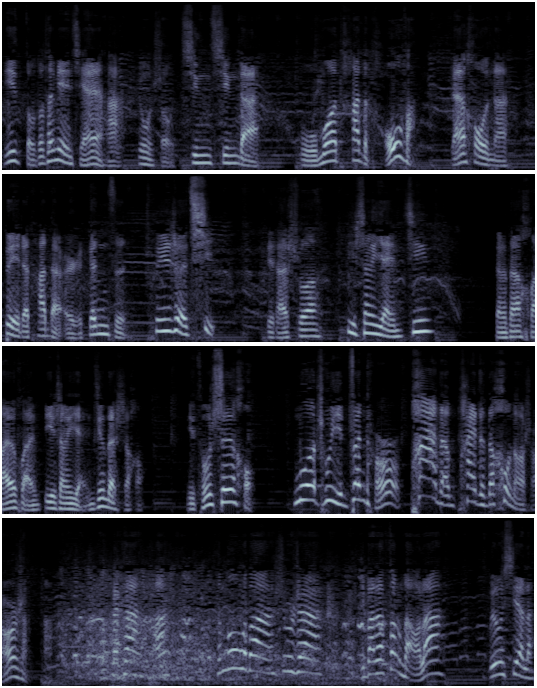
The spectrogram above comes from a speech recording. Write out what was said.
你走到他面前啊，用手轻轻的。抚摸他的头发，然后呢，对着他的耳根子吹热气，对他说：“闭上眼睛。”等他缓缓闭上眼睛的时候，你从身后摸出一砖头，啪的拍在他后脑勺上啊！快看啊，成功了吧？是不是？你把他放倒了，不用谢了。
